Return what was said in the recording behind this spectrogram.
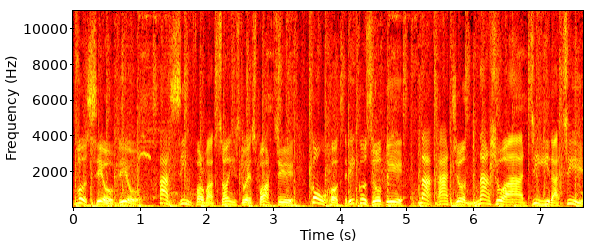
Você ouviu as informações do esporte com Rodrigo Zubi na Rádio Najoá de Irati.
